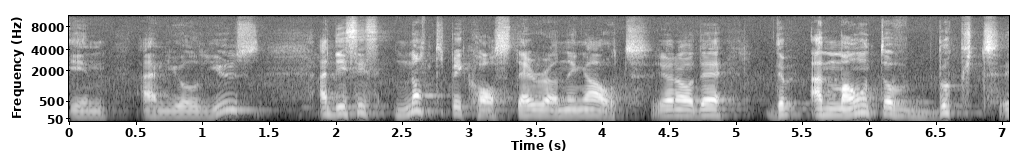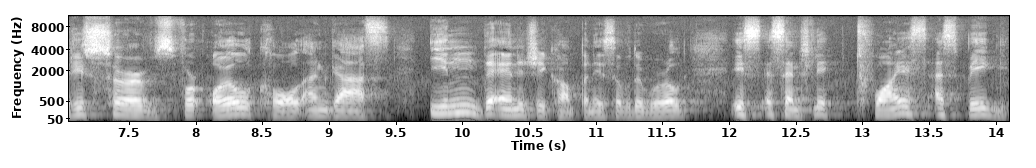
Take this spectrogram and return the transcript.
in annual use. And this is not because they're running out. You know, the, the amount of booked reserves for oil, coal, and gas in the energy companies of the world is essentially twice as big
